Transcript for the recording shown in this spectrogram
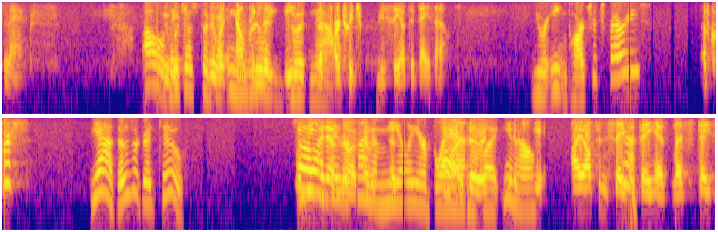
snacks. Oh, we they were, just are we getting really the good the now. partridge berries the other day, though. You were eating partridge berries? Of course. Yeah, those are good too. Some Well, people I don't say know they're kind of mealy or Oh, bland, but you know. I often say Yeah. that they have less taste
